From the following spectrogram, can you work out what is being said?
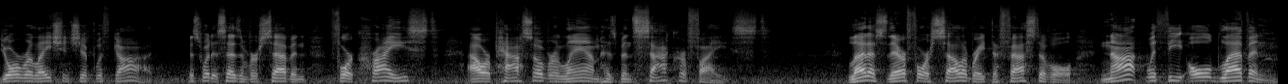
your relationship with God. That's what it says in verse 7 For Christ, our Passover lamb, has been sacrificed. Let us therefore celebrate the festival not with the old leaven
